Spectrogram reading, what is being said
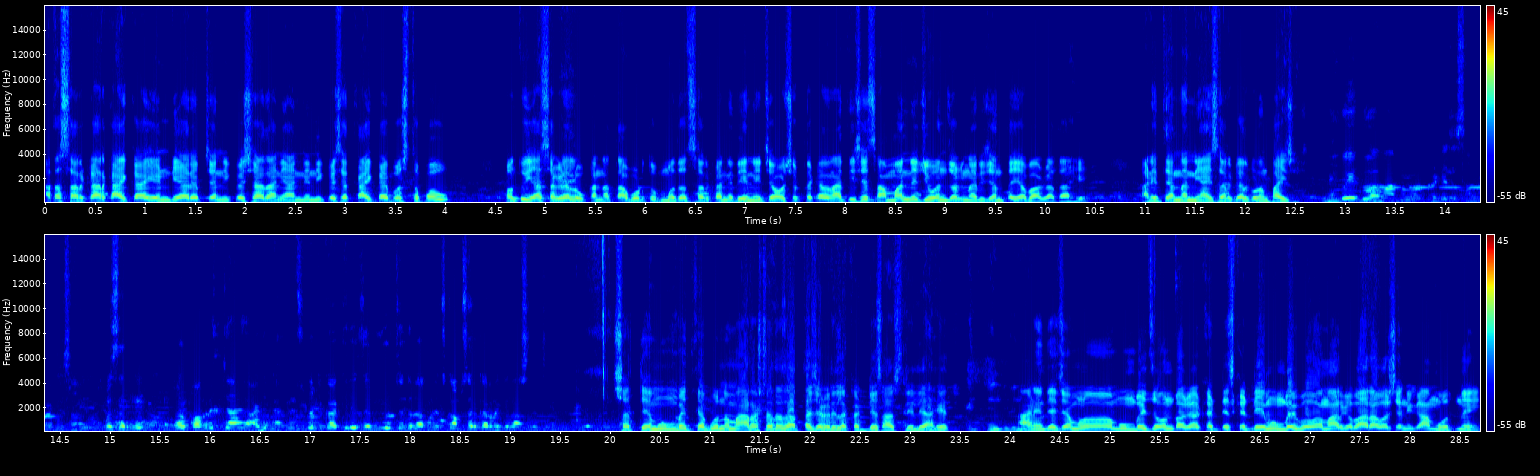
आता सरकार काय काय एन डी आर एफच्या निकषात आणि अन्य निकषात काय काय बसतं पाहू. परंतु या सगळ्या लोकांना ताबडतोब मदत सरकारने देण्याची आवश्यकता कारण अतिशय सामान्य जीवन जगणारी जनता या भागात आहे. आणि त्यांना न्याय सरकारकडून पाहिजे. मुंबई गोवा महामार्गावर खड्ड्याचं साम्राज्य साम- पसरले. तर काँग्रेसच्या आधी ठाकरे सुद्धा टीका केली जमिनीवर चंद्र दाखवण्याचं काम सरकारनं केलं असं त्यांचं म्हणणं आहे. सत्य आहे, मुंबईत का पूर्ण महाराष्ट्रातच आत्ताच्या घडीला खड्डे साचलेले आहेत. आणि त्याच्यामुळं मुंबईत जाऊन बघा खड्डेच खड्डे मुंबई गोवा मार्ग बारा वर्षांनी काम होत नाही.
